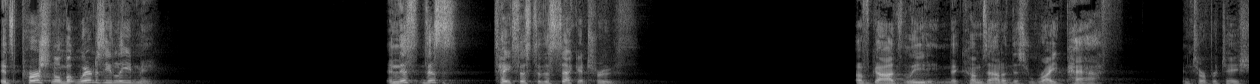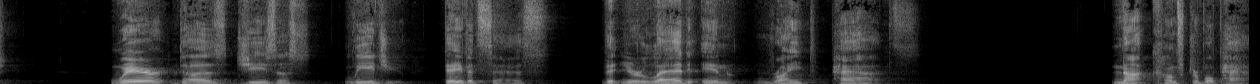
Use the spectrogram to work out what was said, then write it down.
It's personal, but where does He lead me? And this, this takes us to the second truth of God's leading that comes out of this right path interpretation. Where does Jesus lead you? David says that you're led in right paths not comfortable paths,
